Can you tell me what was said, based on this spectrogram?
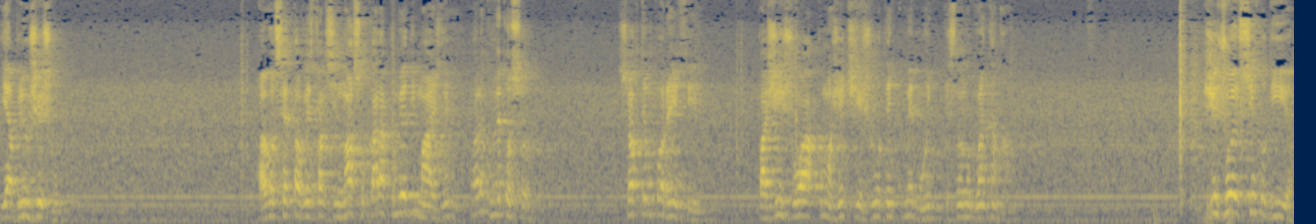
e abri o jejum. Aí você talvez fale assim, nossa, o cara comeu demais, né? Olha como é que eu sou. Só que tem um porém, filho. Para jejuar, como a gente jejua, tem que comer muito, porque senão não aguenta não. Jejuei cinco dias.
